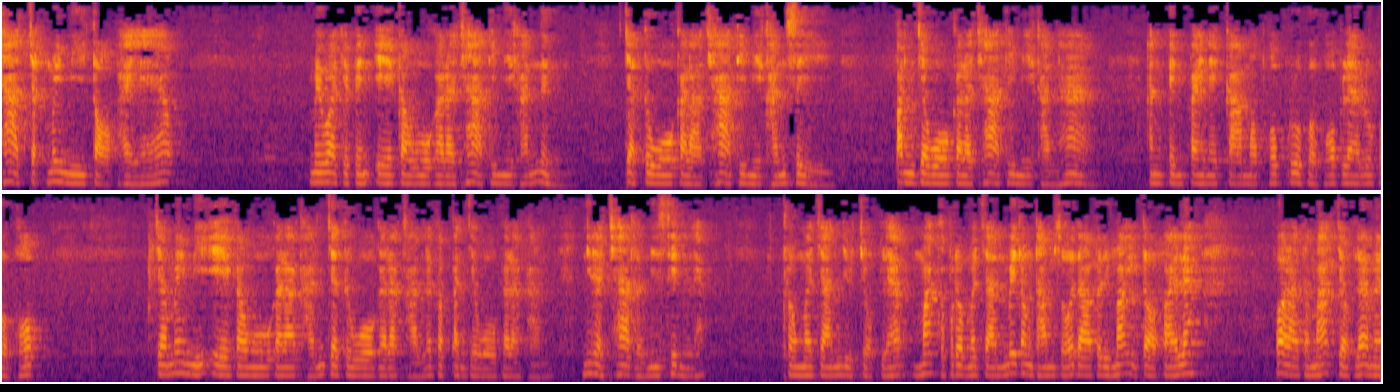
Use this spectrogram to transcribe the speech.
ชาติจะไม่มีต่อไปแล้ว ไม่ว่าจะเป็นเอกโวกราชาติที่มีขันหนึ่งจตุโวกราชาติที่มีขันสี่ปัญจโวกราชาติที่มีขันห้าอันเป็นไปในการมาพบรูปประพบและรูปประพบ จะไม่มีเอกโวกราขันจตุโวกราขันแล้วก็ปัญจโวกราขันนี่แหละชาติเหล่านี้สิ้นแล้วพรหมจรรย์อยู่จบแล้วมรรคพรหมจรรย์ไม่ต้องทำโสดาปริมรรคอีกต่อไปแล้ว เพราะอะไรธรรมะจบแล้วไหม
